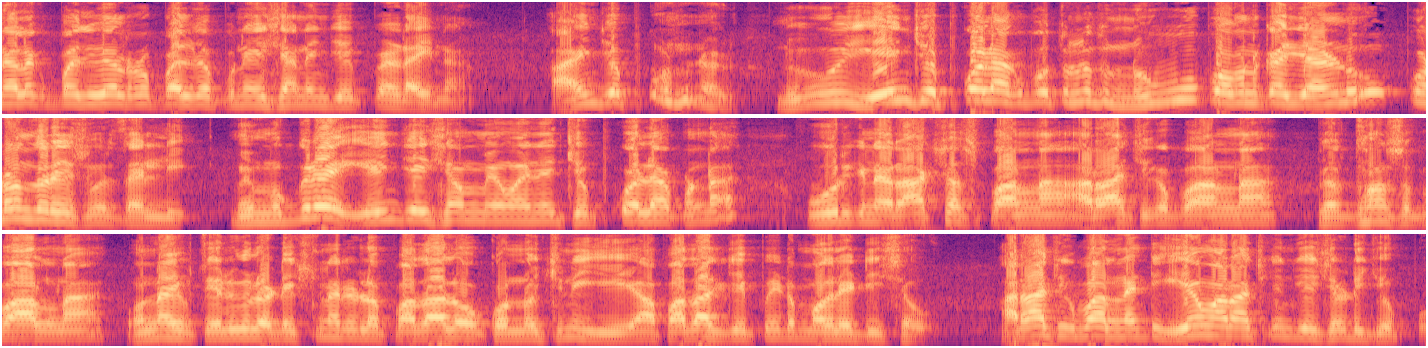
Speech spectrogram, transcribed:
నెలకు పదివేల రూపాయలు చొప్పున వేసానని చెప్పాడు ఆయన. ఆయన చెప్పుకుంటున్నాడు నువ్వు ఏం చెప్పుకోలేకపోతున్నది? నువ్వు పవన్ కళ్యాణ్ పురంధరేశ్వరి తల్లి. మేము ముగ్గురే ఏం చేసాం మేము అనేది చెప్పుకోలేకుండా ఊరికిన రాక్షస పాలన అరాచక పాలన విధ్వంస పాలన ఉన్నాయి. తెలుగులో డిక్షనరీలో పదాలు కొన్ని వచ్చినాయి. ఆ పదాలు చెప్పేయడం మొదలెట్టేసావు అరాచక పాలన అంటే ఏం అరాచకం చేశాడో చెప్పు.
